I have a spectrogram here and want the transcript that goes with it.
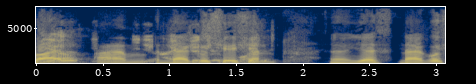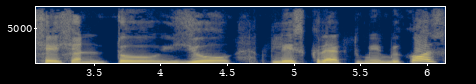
while Yeah, i am yeah, I get your point. negotiation uh, yes negotiation to you please correct me because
